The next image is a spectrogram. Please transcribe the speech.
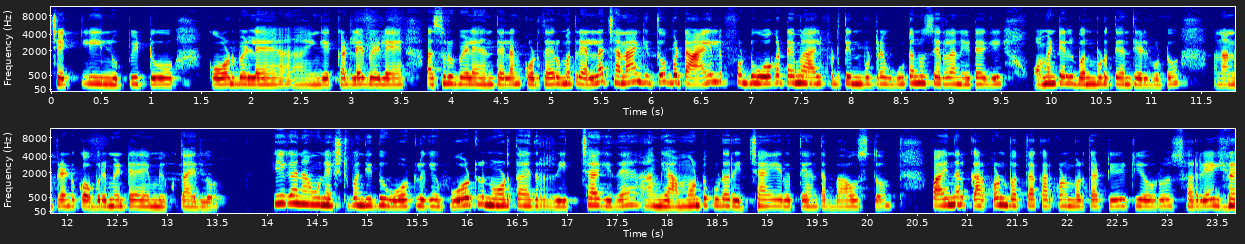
ಚಕ್ಲಿ, ನುಪ್ಪಿಟ್ಟು, ಕೋಡ್ಬೇಳೆ ಹಿಂಗೆ ಕಡಲೆಬೇಳೆ, ಹಸಿರು ಬೇಳೆ ಅಂತೆಲ್ಲ ಕೊಡ್ತಾಯಿದ್ರು ಮಾತ್ರ ಎಲ್ಲ ಚೆನ್ನಾಗಿತ್ತು ಬಟ್ ಆಯಿಲ್ ಫುಡ್ ಹೋಗೋ ಟೈಮಲ್ಲಿ ಆಯಿಲ್ ಫುಡ್ ತಿಂದ್ಬಿಟ್ರೆ ಊಟನೂ ಸೇರಲ್ಲ ನೀಟಾಗಿ ವಾಮೆಂಟಲ್ಲಿ ಬಂದ್ಬಿಡುತ್ತೆ ಅಂತ ಹೇಳ್ಬಿಟ್ಟು ನನ್ನ ಫ್ರೆಂಡ್ ಕೊಬ್ಬರಿ ಮೆಂಟೆ ಮಿಕ್ತಾ ಇದ್ಲು. ಈಗ ನಾವು ನೆಕ್ಸ್ಟ್ ಬಂದಿದ್ದು ಹೋಟ್ಲಿಗೆ. ಹೋಟ್ಲು ನೋಡ್ತಾ ಇದ್ರೆ ರಿಚ್ ಆಗಿದೆ. ಹಂಗೆ ಅಮೌಂಟು ಕೂಡ ರಿಚ್ ಆಗಿರುತ್ತೆ ಅಂತ ಭಾವಿಸ್ತು. ಫೈನಲ್ ಕರ್ಕೊಂಡು ಬರ್ತಾ ಕರ್ಕೊಂಡು ಬರ್ತಾ ಟಿ ಟಿ ಅವರು ಸರಿಯಾಗಿರೋ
